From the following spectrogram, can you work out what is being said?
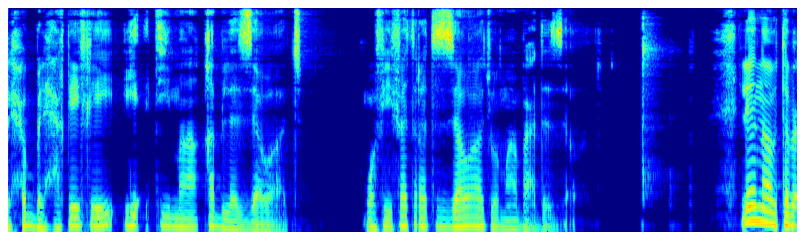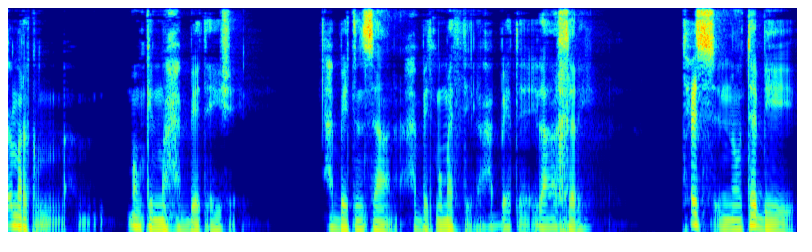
الحب الحقيقي يأتي ما قبل الزواج وفي فترة الزواج وما بعد الزواج. لأنه تبع عمرك ممكن ما حبيت أي شيء. حبيت إنسانة حبيت ممثلة حبيت إلى آخره. تحس إنه تبي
